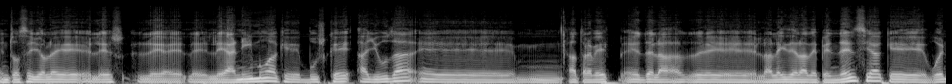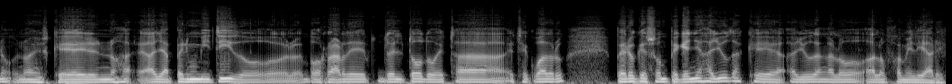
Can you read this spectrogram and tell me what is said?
Entonces yo le, animo a que busque ayuda eh, a través eh, de la, ley de la dependencia, que bueno, no es que nos haya permitido borrar del todo este cuadro, pero que son pequeñas ayudas que ayudan a, los familiares.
